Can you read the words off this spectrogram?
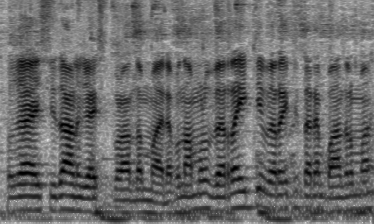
അപ്പോൾ ഗൈസ് ഇതാണ് ഗൈസ് പ്രാന്തന്മാർ അപ്പോൾ നമ്മൾ വെറൈറ്റി വെറൈറ്റി തരം പ്രാന്തന്മാർ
